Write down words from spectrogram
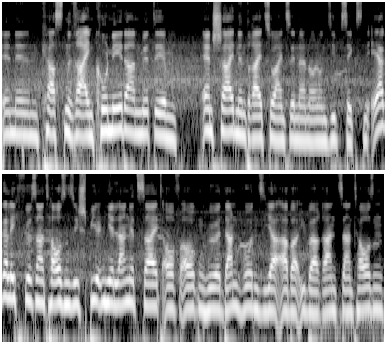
in den Kasten rein. Kone dann mit dem entscheidenden 3 zu 1 in der 79. Ärgerlich für Sandhausen, sie spielten hier lange Zeit auf Augenhöhe, dann wurden sie ja aber überrannt. Sandhausen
